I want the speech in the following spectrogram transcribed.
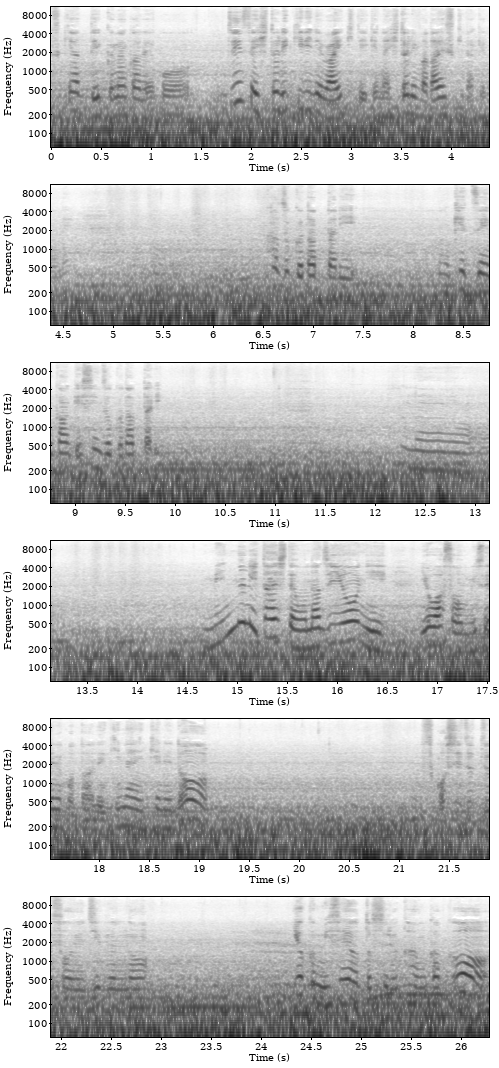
付き合っていく中でこう人生一人きりでは生きていけない一人は大好きだけどね。家族だったり血縁関係親族だったり。そのみんなに対して同じように弱さを見せることはできないけれど少しずつそういう自分のよく見せようとする感覚を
